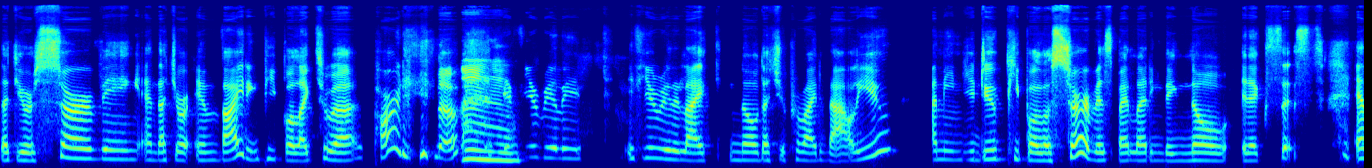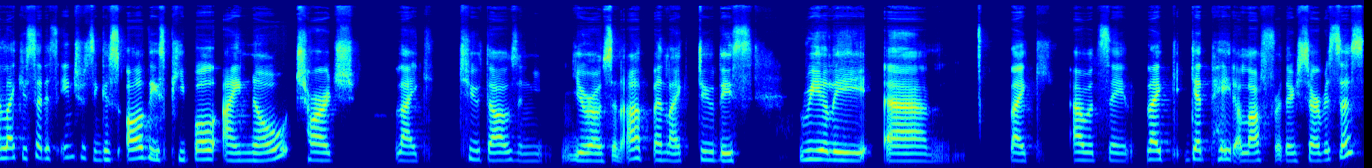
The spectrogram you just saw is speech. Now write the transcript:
that you're serving and that you're inviting people like to a party you know Mm, if you really if you really like know that you provide value i mean you do people a service by letting them know it exists. And like you said it's interesting because all these people i know charge like 2000 euros and up and like do this really um like i would say like get paid a lot for their services.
